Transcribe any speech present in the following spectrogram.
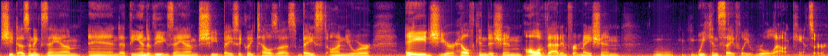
she does an exam, and at the end of the exam, she basically tells us based on your age, your health condition, all of that information, we can safely rule out cancer.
